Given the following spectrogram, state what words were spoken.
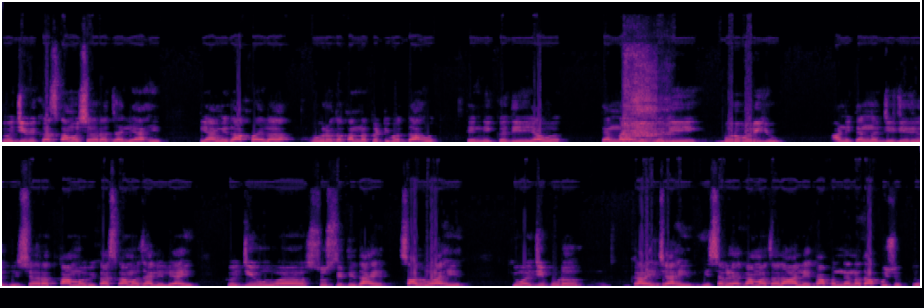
किंवा जी विकास कामं शहरात झाली आहेत ती आम्ही दाखवायला विरोधकांना कटिबद्ध आहोत. त्यांनी कधीही यावं त्यांना आम्ही कधी बरोबर घेऊ. आणि त्यांना जी जी जी शहरात कामं विकास कामं झालेली आहेत किंवा जी सुस्थितीत आहेत चालू आहेत किंवा जी पुढं करायची आहेत ही सगळ्या कामाचा आलेख आपण त्यांना दाखवू शकतो.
